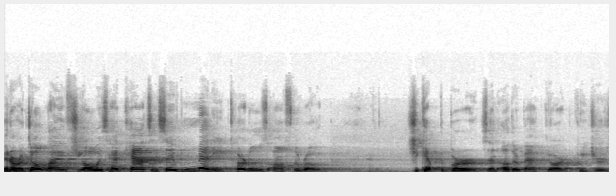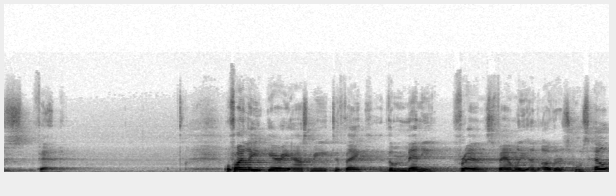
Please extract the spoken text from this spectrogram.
In her adult life, she always had cats and saved many turtles off the road. She kept the birds and other backyard creatures fed. Well, finally, Gary asked me to thank the many friends, family, and others whose help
